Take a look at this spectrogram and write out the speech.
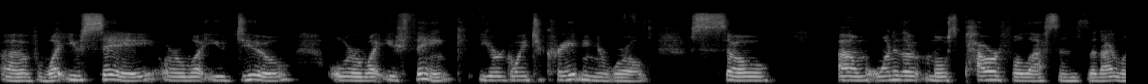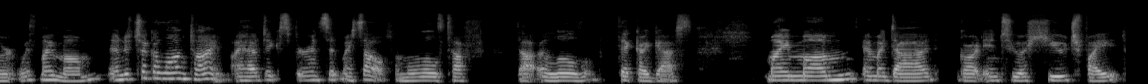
of what you say or what you do or what you think you're going to create in your world. So um, one of the most powerful lessons that I learned with my mom, and it took a long time. I had to experience it myself. I'm a little tough, that a little thick, I guess. My mom and my dad got into a huge fight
